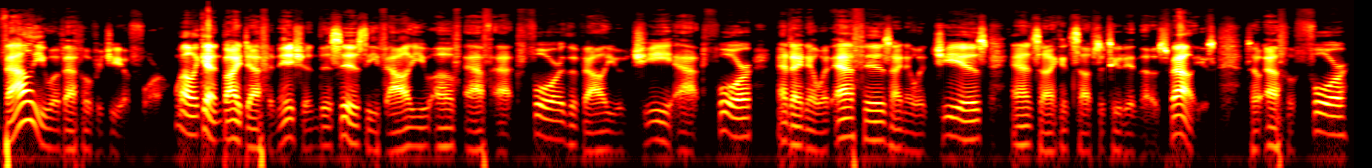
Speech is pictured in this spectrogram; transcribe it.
value of f over g of 4? Well, again, by definition, this is the value of f at 4, the value of g at 4, and I know what f is, I know what g is, and so I can substitute in those values. So f of 4,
